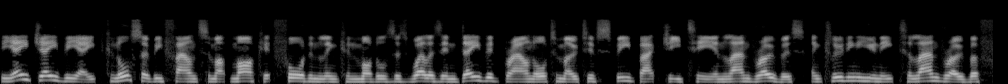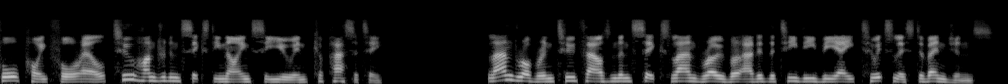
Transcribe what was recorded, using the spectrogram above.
The AJ-V8 can also be found some upmarket Ford and Lincoln models as well as in David Brown Automotive Speedback GT and Land Rovers, including a unique to Land Rover 4.4L 269 cu in capacity. Land Rover in 2006 Land Rover added the TDV8 to its list of engines.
